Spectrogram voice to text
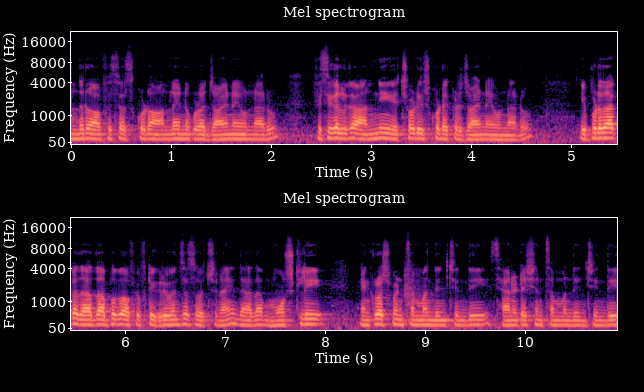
అందరూ ఆఫీసర్స్ కూడా ఆన్లైన్ కూడా జాయిన్ అయి ఉన్నారు. ఫిజికల్గా అన్ని హెచ్ఓడీస్ కూడా ఇక్కడ జాయిన్ అయి ఉన్నారు. ఇప్పటిదాకా దాదాపుగా ఫిఫ్టీ గ్రీవెన్సెస్ వచ్చినాయి. దాదాపు మోస్ట్లీ ఎంక్రోచ్మెంట్ సంబంధించింది శానిటేషన్ సంబంధించింది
